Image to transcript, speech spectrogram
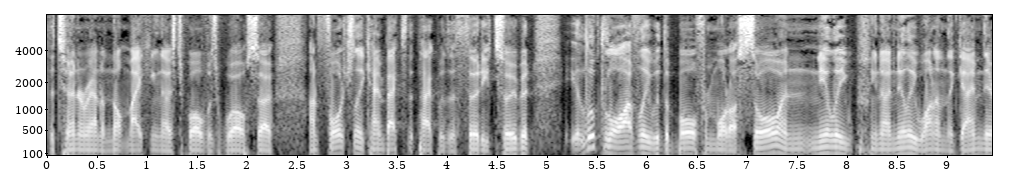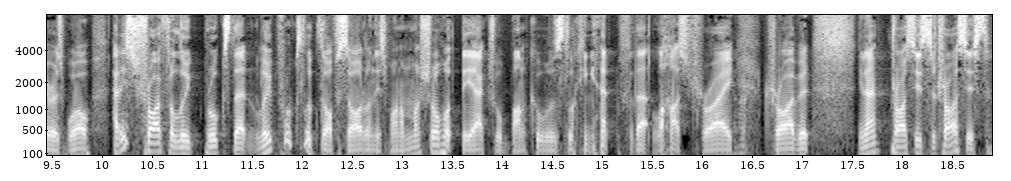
the turnaround of not making those 12 as well. So unfortunately came back back to the pack with a 32, but it looked lively with the ball from what I saw, and nearly, you know, nearly won him the game there as well. Had his try for Luke Brooks. That Luke Brooks looked offside on this one. I'm not sure what the actual bunker was looking at for that last try, try, but you know, try assist to try assist.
